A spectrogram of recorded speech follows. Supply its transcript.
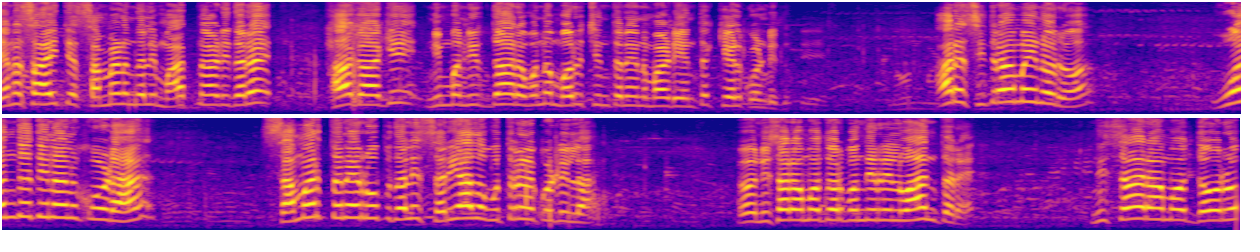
ಜನಸಾಹಿತ್ಯ ಸಮ್ಮೇಳನದಲ್ಲಿ ಮಾತನಾಡಿದರೆ ಹಾಗಾಗಿ ನಿಮ್ಮ ನಿರ್ಧಾರವನ್ನು ಮರುಚಿಂತನೆಯನ್ನು ಮಾಡಿ ಅಂತ ಕೇಳ್ಕೊಂಡಿದ್ದು. ಆದರೆ ಸಿದ್ದರಾಮಯ್ಯನವರು ಒಂದು ದಿನನೂ ಕೂಡ ಸಮರ್ಥನೆ ರೂಪದಲ್ಲಿ ಸರಿಯಾದ ಉತ್ತರನ ಕೊಡಲಿಲ್ಲ. ನಿಸಾರ್ ಅಹಮದ್ ಅವ್ರು ಬಂದಿರಲಿಲ್ವಾ ಅಂತಾರೆ. ನಿಸಾರ್ ಅಹಮದ್ ಅವರು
